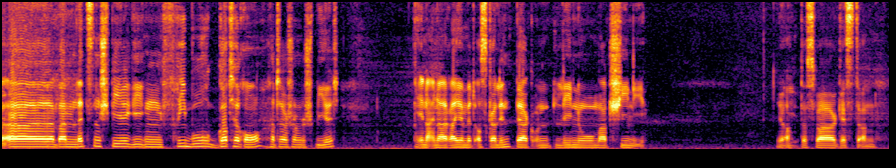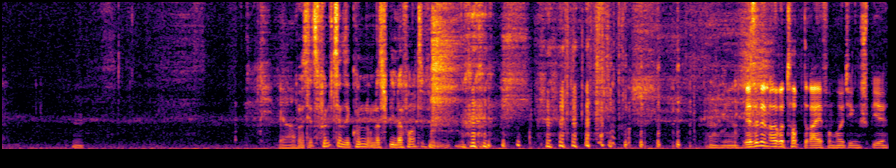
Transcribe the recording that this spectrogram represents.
äh, beim letzten Spiel gegen Fribourg-Gotteron hat er schon gespielt. In einer Reihe mit Oskar Lindberg und Leno Marcini. Ja, Ja. das war gestern. Ja. Du hast jetzt 15 Sekunden, um das Spiel davor zu finden. Wer sind denn eure Top 3 vom heutigen Spiel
